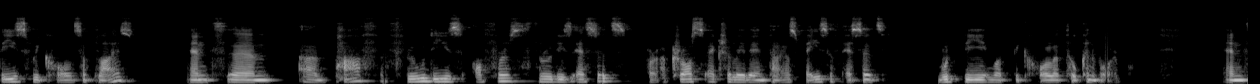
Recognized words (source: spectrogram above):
These we call supplies. And um, a path through these offers, through these assets, or across actually the entire space of assets would be what we call a token warp. And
